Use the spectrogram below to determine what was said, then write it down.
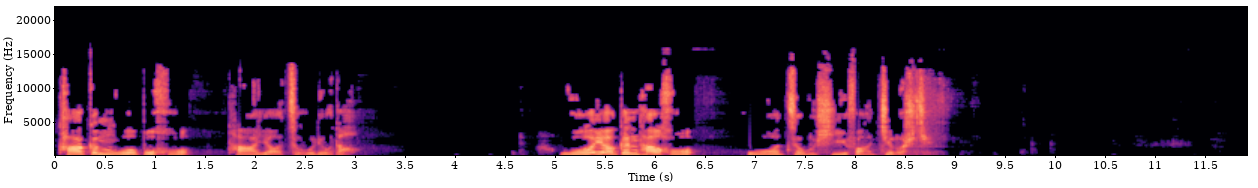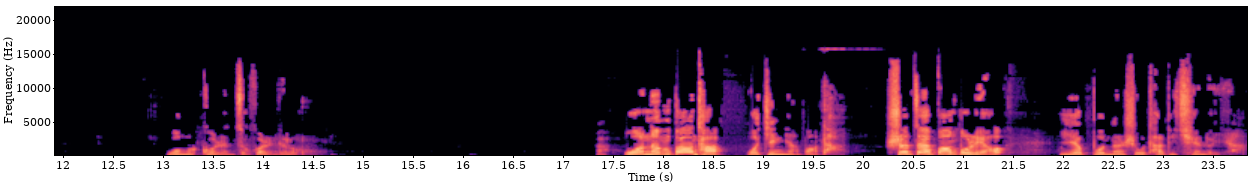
他跟我不和，他要走六道。我要跟他和，我走西方极乐世界。我们个人走个人的路啊！我能帮他，我尽量帮他；实在帮不了，也不能受他的牵累呀。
